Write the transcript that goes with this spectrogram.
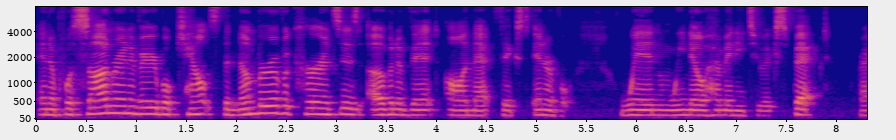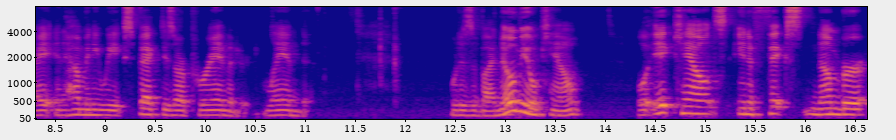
and a Poisson random variable counts the number of occurrences of an event on that fixed interval when we know how many to expect right? And how many we expect is our parameter, lambda. What is a binomial count? Well, it counts in a fixed number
